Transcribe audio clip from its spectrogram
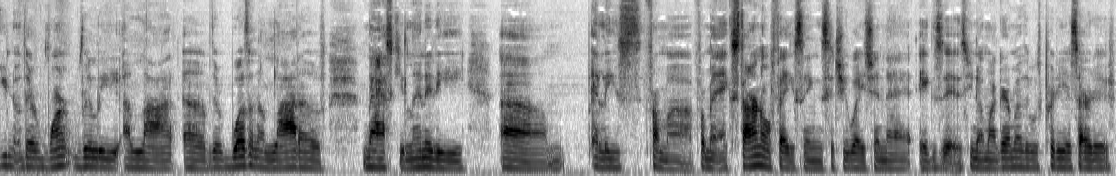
you know, there weren't really a lot of, there wasn't a lot of masculinity. Um, at least from a from an external facing situation that exists. You know, my grandmother was pretty assertive,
